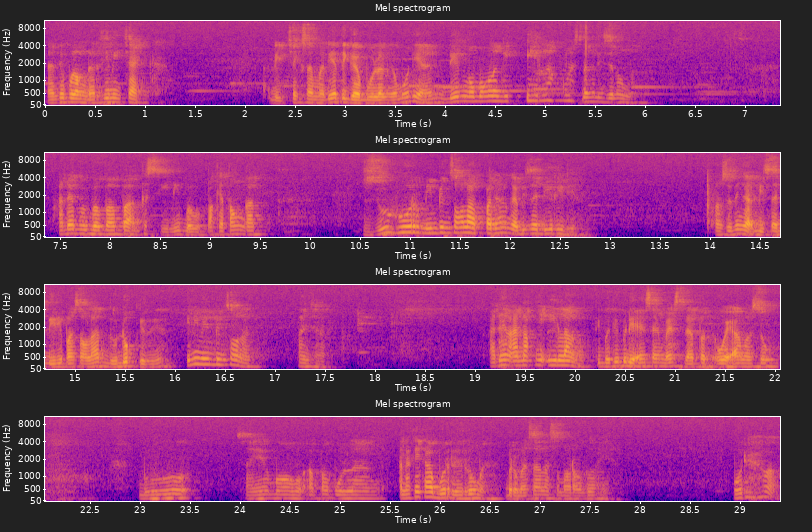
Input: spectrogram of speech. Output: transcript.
Nanti pulang dari sini cek. Dicek sama dia tiga bulan kemudian, dia ngomong lagi, hilang mas dengan izin Allah ada bapak-bapak ke sini bapak pakai tongkat zuhur mimpin sholat padahal nggak bisa diri dia maksudnya nggak bisa diri pas sholat duduk gitu ya. Ini mimpin sholat lancar. Ada yang anaknya hilang tiba-tiba di SMS dapat WA masuk bu saya mau apa pulang. Anaknya kabur dari rumah bermasalah sama orang tuanya. Mudah kok.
